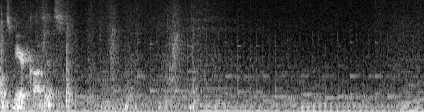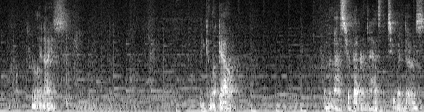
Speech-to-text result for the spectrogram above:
It's mirrored closets. Nice. You can look out from the master bedroom that has the two windows.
